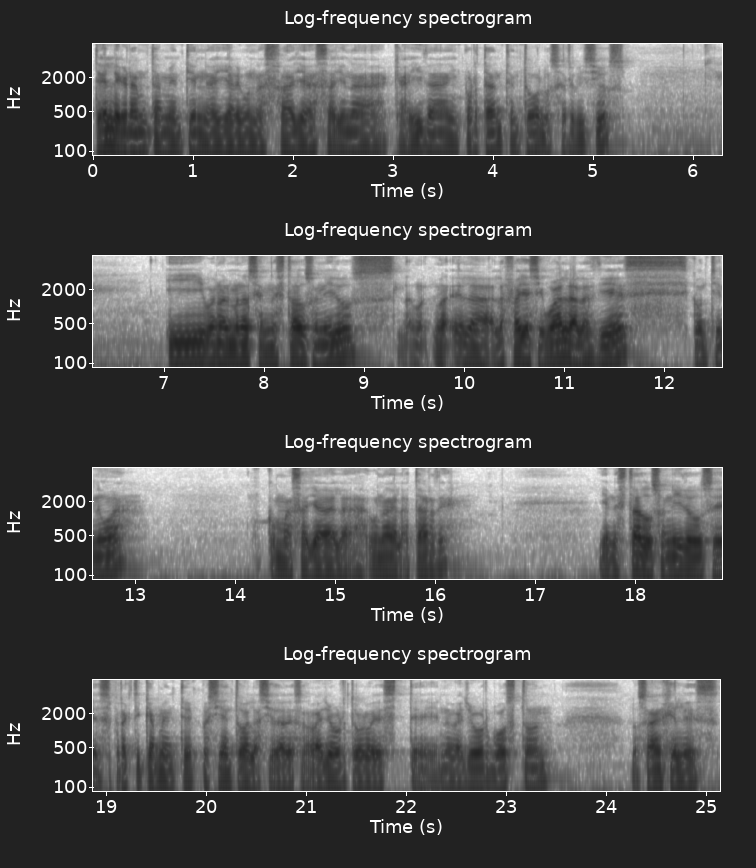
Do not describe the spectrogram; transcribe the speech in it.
Telegram también tiene ahí algunas fallas, hay una caída importante en todos los servicios. Y bueno, al menos en Estados Unidos la, la falla es igual, a las 10 continúa, con más allá de la 1 de la tarde. Y en Estados Unidos es prácticamente, pues sí, en todas las ciudades, Nueva York, todo este, Nueva York, Boston, Los Ángeles,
